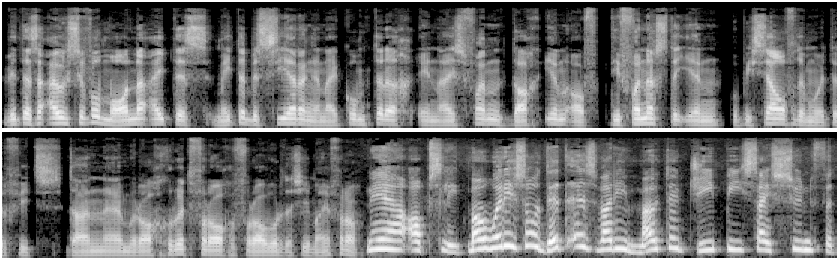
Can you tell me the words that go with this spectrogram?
weet as 'n ou soveel maande uit is met 'n besering en hy kom terug en hy's van dag 1 af die vinnigste een op dieselfde motorfiets, dan uh, moet daar groot vrae gevra word as jy my vra. Nee, absoluut. Maar hoorie hierso, dit is wat die MotoGP seisoen vir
